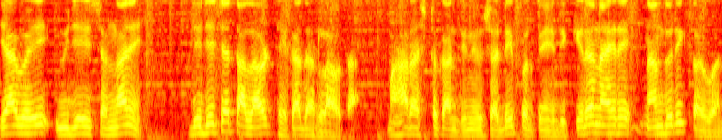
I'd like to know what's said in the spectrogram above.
यावेळी विजयी संघाने डीजेच्या तालावर ठेका धरला होता. महाराष्ट्र क्रांती न्यूजसाठी प्रतिनिधी किरण आहिरे नांदुरी कळवण.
